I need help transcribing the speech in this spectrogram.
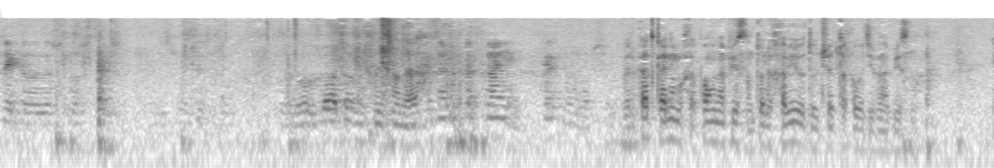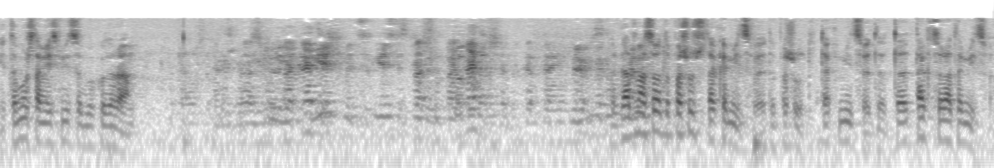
Трекала Да, тоже слышно, да. Даже как Каним, как мы вообще? Беркат Каним, по-моему, написано, то ли Хавива, то ли что-то такого типа написано. И тому, что там есть митса как Каним, Беркат Масота пошут, что так митсва, это пошут. Так митсва, это та- так цурата митсва.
